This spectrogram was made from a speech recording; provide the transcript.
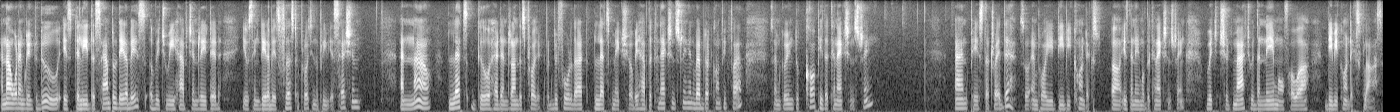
And now what I'm going to do is delete the sample database which we have generated using database first approach in the previous session. And now let's go ahead and run this project. But before that let's make sure we have the connection string in web.config file. So I'm going to copy the connection string and paste that right there. So employee db context uh, is the name of the connection string which should match with the name of our db context class.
